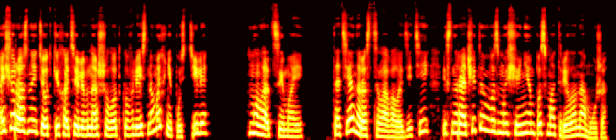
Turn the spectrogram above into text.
а еще разные тетки хотели в нашу лодку влезть, но мы их не пустили». «Молодцы мои!» Татьяна расцеловала детей и с нарочитым возмущением посмотрела на мужа.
